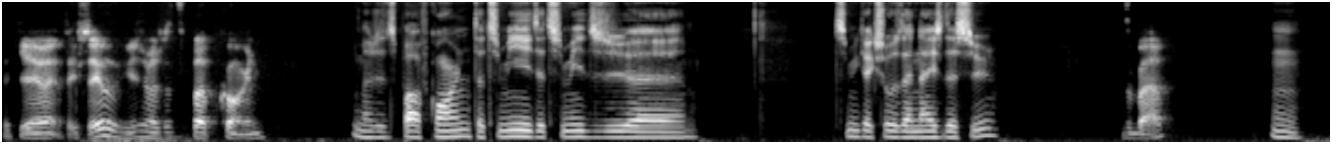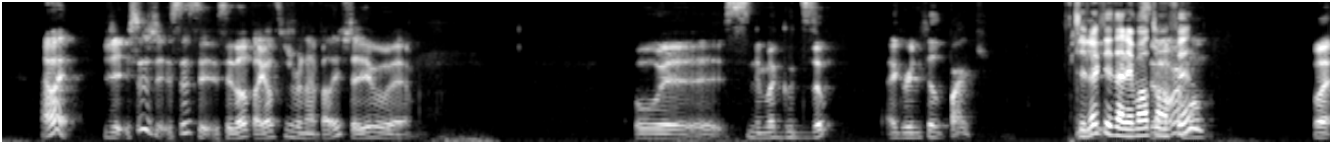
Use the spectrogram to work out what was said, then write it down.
Fait que, ouais, fait que au vu, je mangeais du popcorn. Manger du popcorn. T'as-tu mis, t'as-tu mis du. Euh... T'as-tu mis quelque chose de nice dessus? Du beurre. Hmm. Ah ouais! J'ai- Ça, j'ai- ça c'est c'est drôle, par contre, si je veux en parler, j'étais allé au... euh, au euh, cinéma Guzzo à Greenfield Park. C'est là que t'es allé voir ton film? bon. Ouais.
